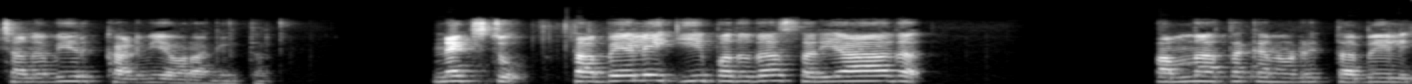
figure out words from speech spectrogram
ಚನವೀರ್ ಕಣ್ವಿ ಅವರಾಗಿರ್ತಾರೆ. ನೆಕ್ಸ್ಟ್ ತಬೇಲಿ ಈ ಪದದ ಸರಿಯಾದ ಸಮನಾರ್ಥಕ ನೋಡ್ರಿ, ತಬೇಲಿ.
